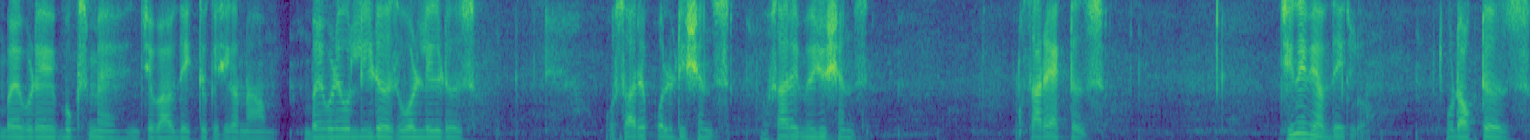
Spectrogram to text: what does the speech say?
बड़े बड़े बुक्स में जब आप देखते हो किसी का नाम बड़े बड़े वो लीडर्स वर्ल्ड लीडर्स वो सारे पॉलिटिशियंस वो सारे म्यूजिशंस सारे एक्टर्स जिन्हें भी आप देख लो, वो डॉक्टर्स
